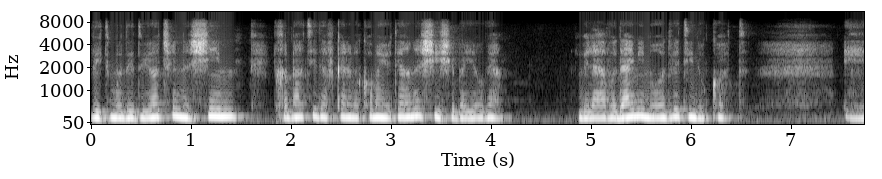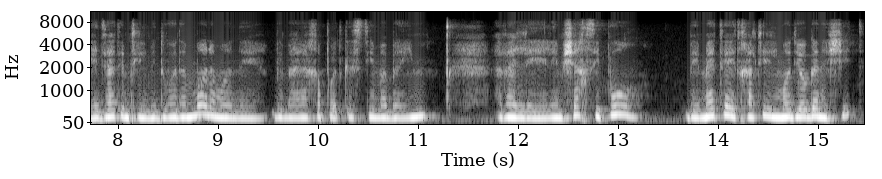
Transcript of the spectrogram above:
והתמודדויות של נשים, התחברתי דווקא למקום היותר נשי שביוגה, ולעבודה עם אמהות ותינוקות. אה, את זה אתם תלמדו עוד המון המון אה, במהלך הפודקאסטים הבאים. אבל אה, להמשך סיפור, באמת התחלתי ללמוד יוגה נשית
